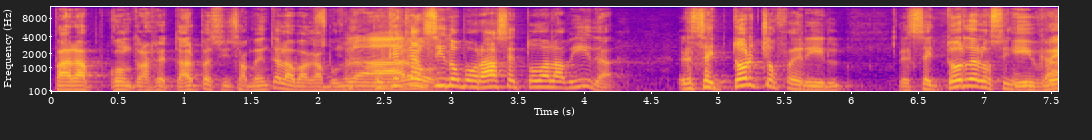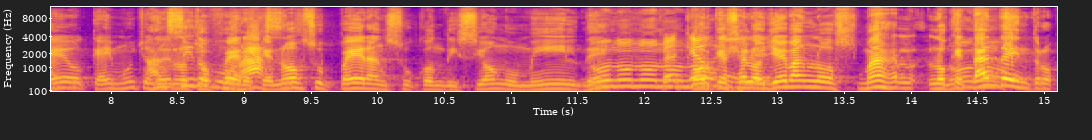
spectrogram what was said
para contrarrestar precisamente la vagabundería, porque es que han sido voraces toda la vida. El sector choferil el sector de los sindicatos. Y veo que hay muchos de los choferes que no superan su condición humilde. No, no, no, no. Porque se lo llevan los más, los que están dentro,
